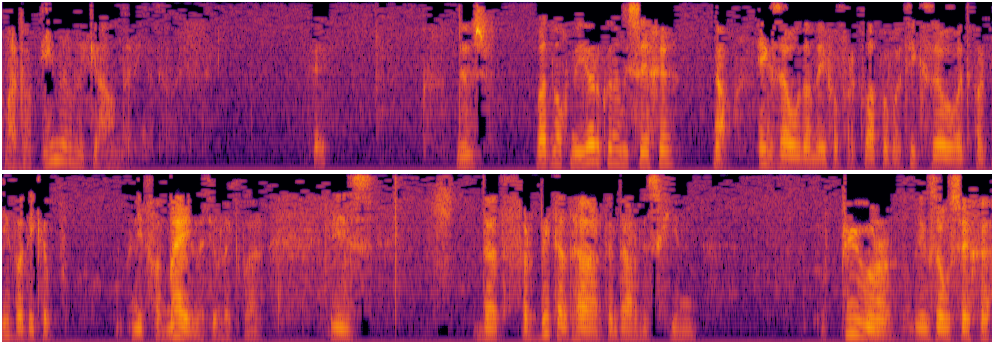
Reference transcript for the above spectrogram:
Maar door innerlijke handelingen te verrichten. Oké? Dus, wat nog meer kunnen we zeggen? Nou, ik zou dan even verklappen wat ik zou, wat, wat niet wat ik heb, niet van mij natuurlijk, maar is dat verbitterd hart en daar misschien puur, ik zou zeggen,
